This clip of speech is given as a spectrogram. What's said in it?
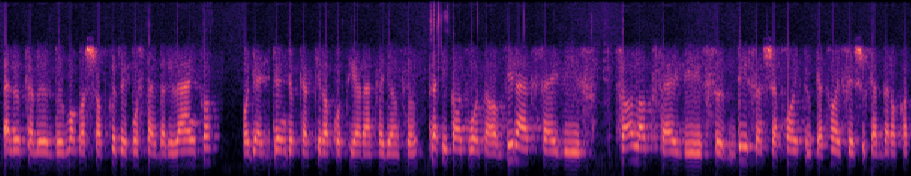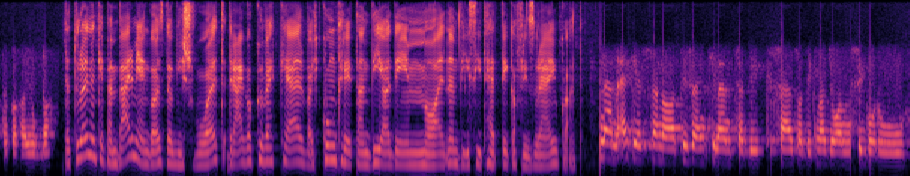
előkelőbb, magasabb középosztálybeli lányka, hogy egy gyöngyökkel kirakott tiarát vegyen föl. Nekik az volt a virágfejdísz, szallagfejdísz, díszesebb hajtűket, hajfésüket berakadtak a hajukba. Tehát tulajdonképpen bármilyen gazdag is volt, drága kövekkel, vagy konkrétan diadémmal nem díszíthették a frizurájukat? Nem, egészen a 19. századig nagyon szigorú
